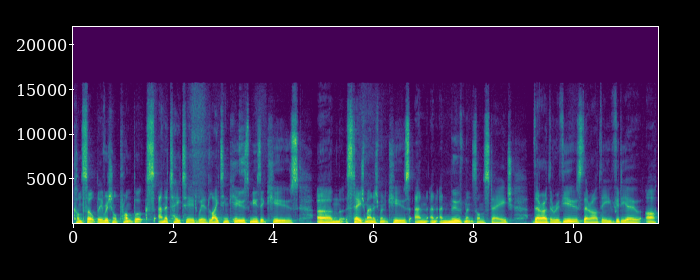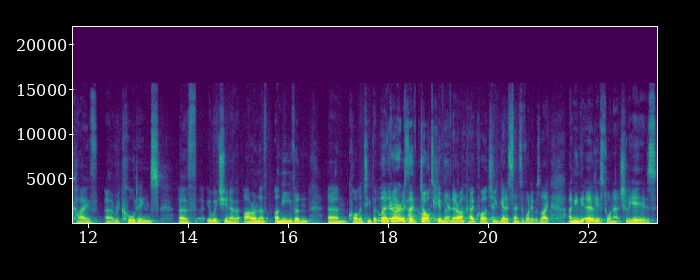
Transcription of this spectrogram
consult the original prompt books, annotated with lighting cues, Yes. music cues, um, stage management cues, and, and, and movements on stage. There are the reviews, there are the video archive uh, recordings of which you know are of uneven um, quality, but Well, they're they're there as a quality, document. yeah. They're Mhm, archive quality. yeah. You can get a sense of what it was like. I mean, the earliest one actually is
